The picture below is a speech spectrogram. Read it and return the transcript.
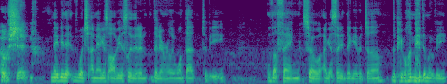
oh shit. maybe they which i mean i guess obviously they didn't they didn't really want that to be the thing so i guess they, they gave it to the people that made the movie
